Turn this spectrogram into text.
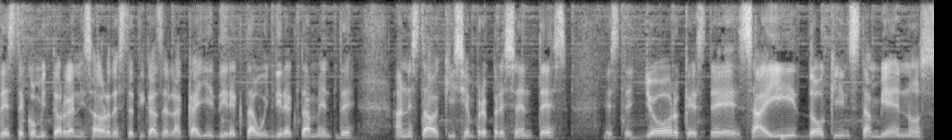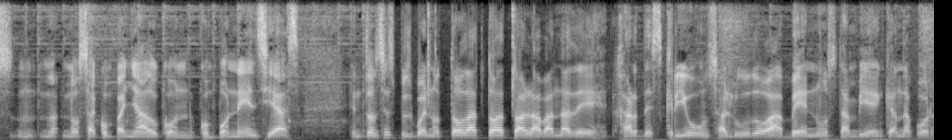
este comité organizador de estéticas de la calle, directa o indirectamente. Han estado aquí siempre presentes. Este York, este Said, Dawkins también nos, nos ha acompañado con, con ponencias. Entonces, pues bueno, toda, toda, toda la banda de Hardest Crew, un saludo a Venus también que anda por,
